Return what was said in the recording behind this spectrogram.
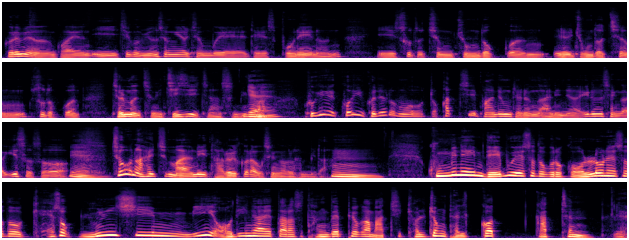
그러면 과연 이 지금 윤석열 정부에 대해서 보내는 이 수도층 중도권 중도층 수도권 젊은 층의 지지 있지 않습니까? 예. 그게 거의 그대로 뭐 똑같이 반영되는 거 아니냐 이런 생각이 있어서 예. 저는 하여튼 많이 다를 거라고 생각을 합니다. 음. 국민의힘 내부에서도 그렇고 언론에서도 계속 윤심이 어디냐에 따라서 당 대표가 마치 결정될 것 같은 예.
